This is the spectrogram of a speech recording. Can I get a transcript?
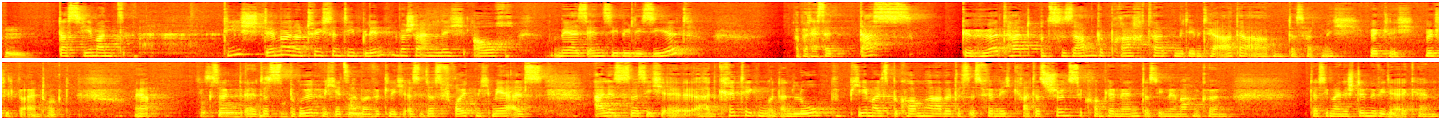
hm. dass jemand die Stimme, natürlich sind die Blinden wahrscheinlich auch mehr sensibilisiert, aber dass er das gehört hat und zusammengebracht hat mit dem Theaterabend, das hat mich wirklich, wirklich beeindruckt. Ja. Wie gesagt, so, äh, das berührt mich jetzt ja. aber wirklich. Also das freut mich mehr als alles, was ich äh, an Kritiken und an Lob jemals bekommen habe. Das ist für mich gerade das schönste Kompliment, das Sie mir machen können, dass Sie meine Stimme wiedererkennen.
